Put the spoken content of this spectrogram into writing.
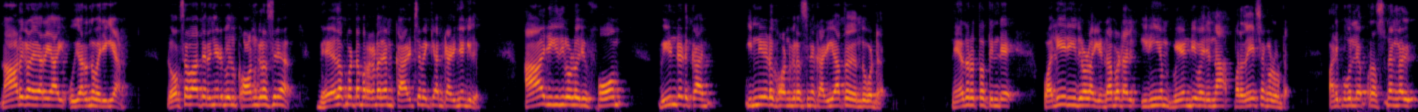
നാളുകളേറെയായി ഉയർന്നു വരികയാണ്. ലോക്സഭാ തെരഞ്ഞെടുപ്പിൽ കോൺഗ്രസിന് ഭേദപ്പെട്ട പ്രകടനം കാഴ്ചവെക്കാൻ കഴിഞ്ഞെങ്കിലും ആ രീതിയിലുള്ള ഒരു ഫോം വീണ്ടെടുക്കാൻ പിന്നീട് കോൺഗ്രസ്സിന് കഴിയാത്തത് എന്തുകൊണ്ട്? നേതൃത്വത്തിന്റെ വലിയ രീതിയിലുള്ള ഇടപെടൽ ഇനിയും വേണ്ടി വരുന്ന പ്രദേശങ്ങളുണ്ട്. മണിപ്പൂരിലെ പ്രശ്നങ്ങൾ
